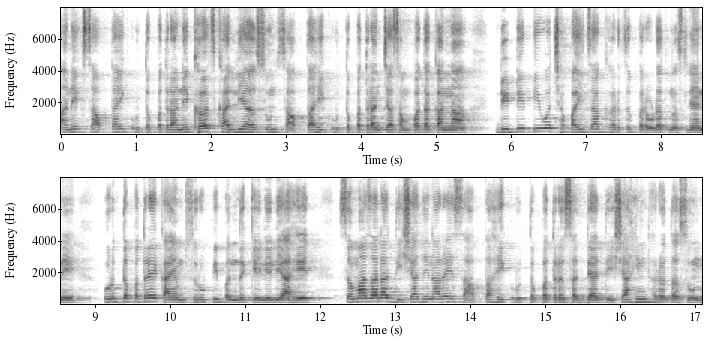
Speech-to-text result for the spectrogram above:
अनेक साप्ताहिक वृत्तपत्राने खच खाल्ली असून साप्ताहिक वृत्तपत्रांच्या संपादकांना डी टी पी व छपाईचा खर्च परवडत नसल्याने वृत्तपत्रे कायमस्वरूपी बंद केलेली आहेत. समाजाला दिशा देणारे साप्ताहिक वृत्तपत्र सध्या दिशाहीन ठरत असून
